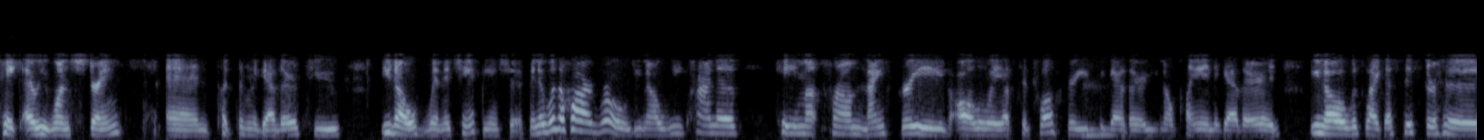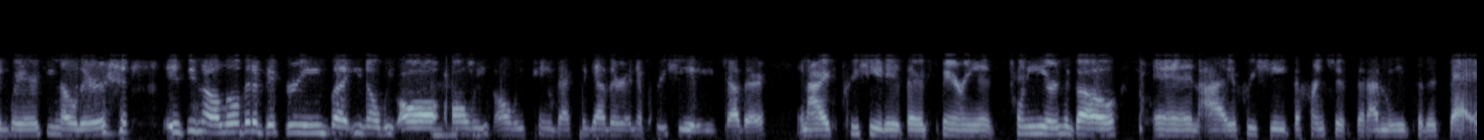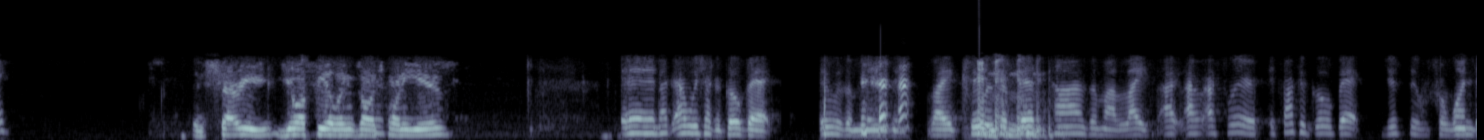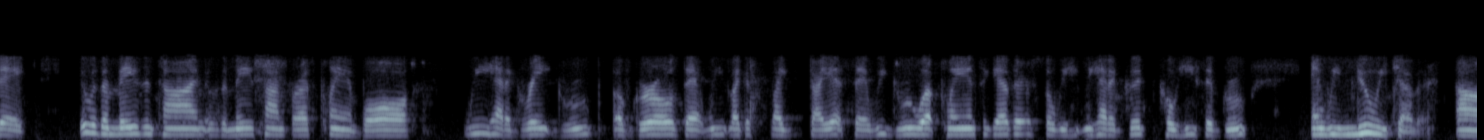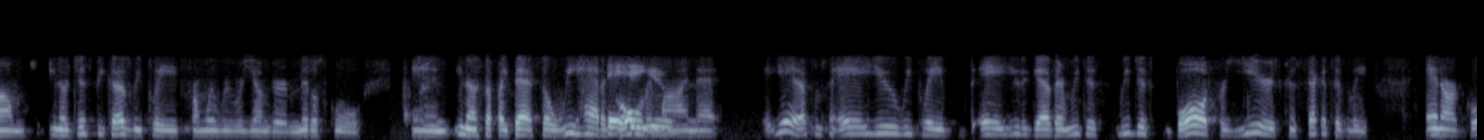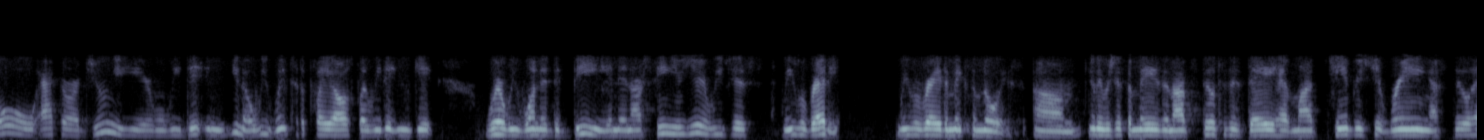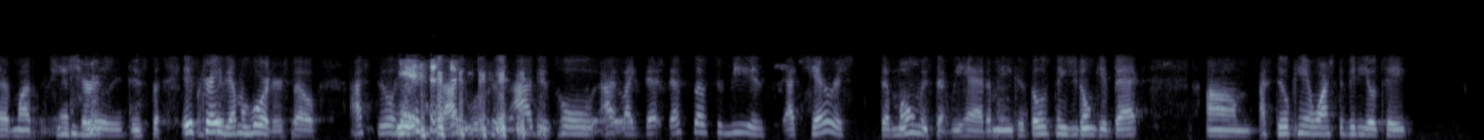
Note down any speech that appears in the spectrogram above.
take everyone's strengths and put them together to, you know, win a championship. And it was a hard road. You know, we kind of came up from ninth grade all the way up to 12th grade mm-hmm. together, you know, playing together. And, you know, it was like a sisterhood where, you know, there is, you know, a little bit of bickering, but, you know, we all mm-hmm. always, always came back together and appreciated each other. And I appreciated their experience 20 years ago, and I appreciate the friendships that I made to this day. And Sherry, your feelings on 20 years? And I, I wish I could go back. It was amazing. like it was the best times of my life. I I, I swear, if, if I could go back just to, for one day, it was amazing time. It was amazing time for us playing ball. We had a great group of girls that we like. Like Diane said, we grew up playing together, so we we had a good cohesive group, and we knew each other. Um, you know, just because we played from when we were younger, middle school, and you know stuff like that. So we had a goal in mind that yeah, that's what I'm saying. AAU, we played AAU together, and we just we just balled for years consecutively. And our goal after our junior year, when we didn't, you know, we went to the playoffs, but we didn't get where we wanted to be. And then our senior year, we just we were ready. We were ready to make some noise. Um, and it was just amazing. I still to this day have my championship ring. I still have my. Absolutely. It's it's crazy. I'm a hoarder, so I still have Yeah. valuable because I just hold. I like that. That stuff to me is I cherish the moments that we had. I mean, because those things you don't get back. Um, I still can't watch the videotape.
